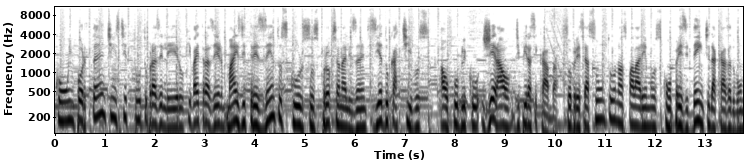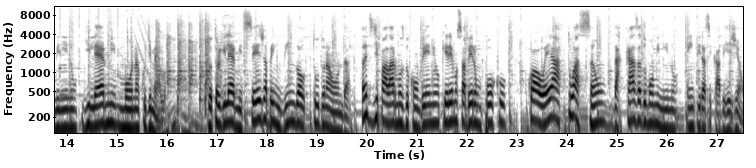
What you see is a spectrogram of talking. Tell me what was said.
com um importante instituto brasileiro que vai trazer mais de 300 cursos profissionalizantes e educativos ao público geral de Piracicaba. Sobre esse assunto, nós falaremos com o presidente da Casa do Bom Menino, Guilherme Mônaco de Melo. Doutor Guilherme, seja bem-vindo ao Tudo na Onda. Antes de falarmos do convênio, queremos saber um pouco qual é a atuação da Casa do Bom Menino em Piracicaba e região.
